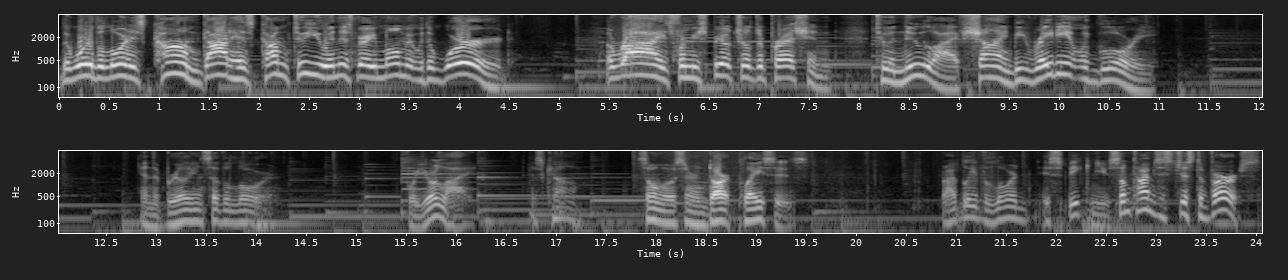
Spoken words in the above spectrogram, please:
the word of the Lord has come. God has come to you in this very moment with a word. Arise from your spiritual depression to a new life. Shine, be radiant with glory and the brilliance of the Lord. For your light has come. Some of us are in dark places, but I believe the Lord is speaking to you. Sometimes it's just a verse,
